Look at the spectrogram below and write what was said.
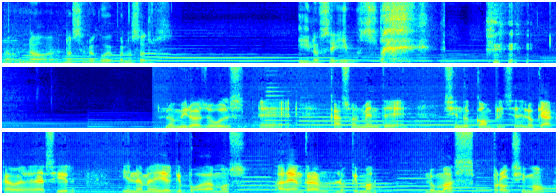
No, no, no se preocupe por nosotros. Y lo seguimos. Lo miro a Jules, eh, casualmente siendo cómplice de lo que acaba de decir, y en la medida que podamos adentrarnos lo que más, lo más próximo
